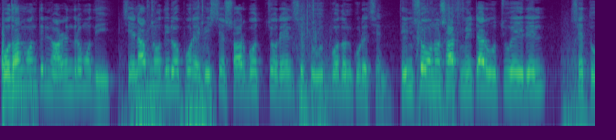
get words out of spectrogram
প্রধানমন্ত্রী নরেন্দ্র মোদী চেনাব নদীর ওপরে বিশ্বের সর্বোচ্চ রেল সেতু উদ্বোধন করেছেন। তিনশো উনষাট মিটার উঁচু এই রেল সেতু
